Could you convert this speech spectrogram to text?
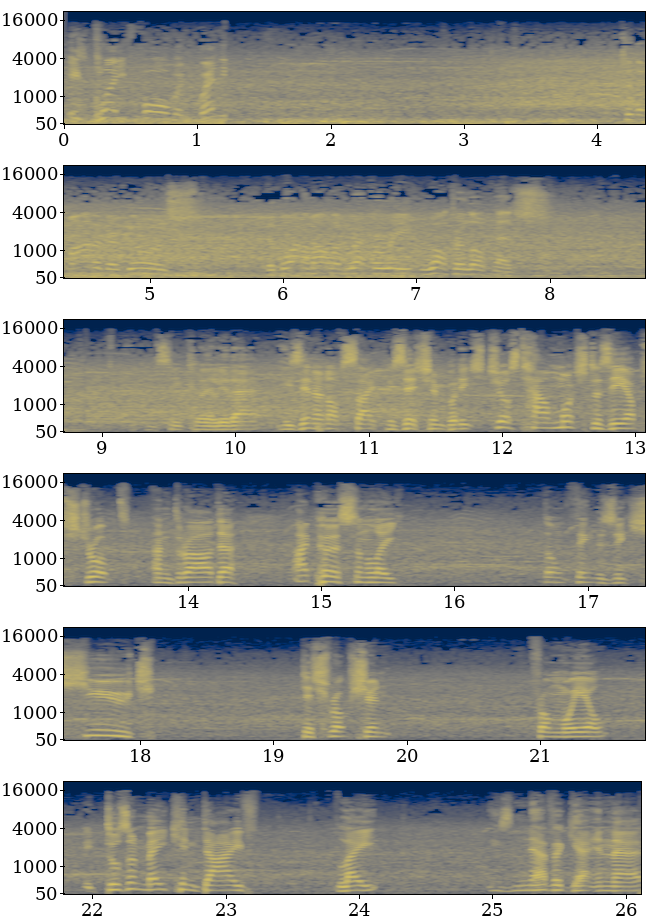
is played forward. When To the monitor goes the Guatemalan referee, Walter Lopez. See clearly there, he's in an offside position, but it's just how much does he obstruct Andrada. I personally don't think there's a huge disruption from Muyl. It doesn't make him dive late. He's never getting there.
